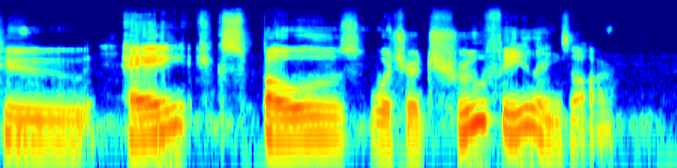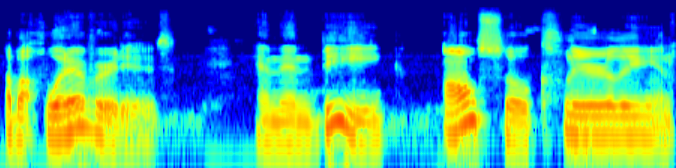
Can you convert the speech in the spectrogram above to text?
to A, expose what your true feelings are about whatever it is, and then B, also clearly and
